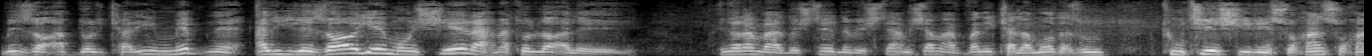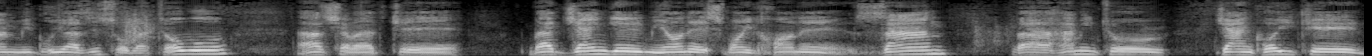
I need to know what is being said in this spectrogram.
میرزا عبدالکریم ابن علی رضای منشی رحمت الله علیه. اینا هم ورداشته نوشته همیشه هم اول کلمات از اون توتی شیرین سخن سخن میگوی از این صحبت ها و عرض شود که بعد جنگ میان اسماعیل خان زن و همینطور جنگ هایی که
